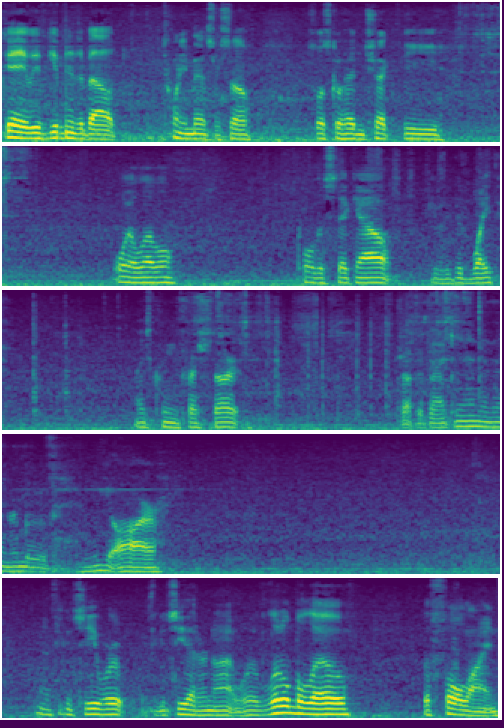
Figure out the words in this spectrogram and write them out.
Okay, we've given it about 20 minutes or so. So let's go ahead and check the oil level. Pull the stick out, give it a good wipe. Nice clean fresh start. Drop it back in and then remove. We are, if you can see we're if you can see that or not, we're a little below the full line.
